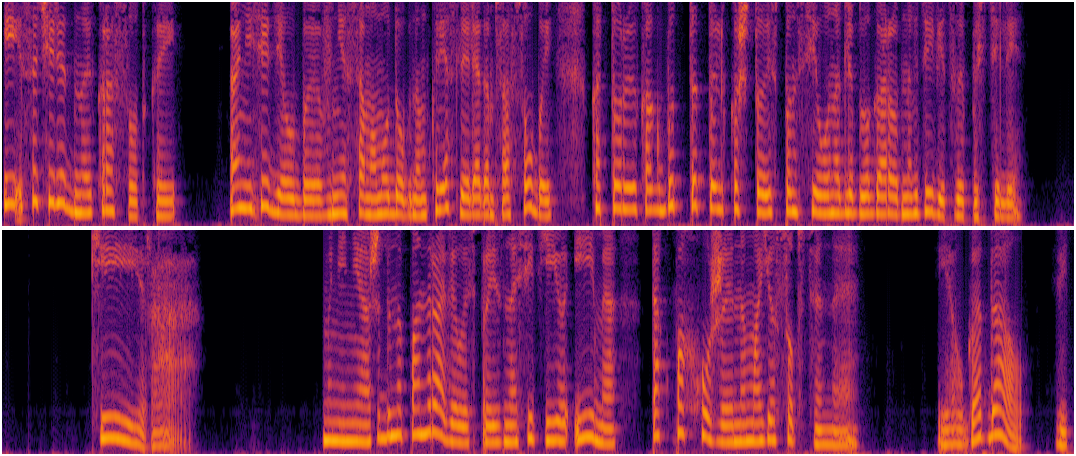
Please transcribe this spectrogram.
и с очередной красоткой, а не сидел бы в не самом удобном кресле рядом с особой, которую как будто только что из пансиона для благородных девиц выпустили. «Кира!» Мне неожиданно понравилось произносить ее имя, так похожее на мое собственное. Я угадал, ведь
